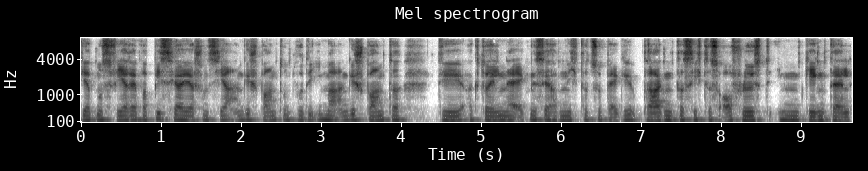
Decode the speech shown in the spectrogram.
Die Atmosphäre war bisher ja schon sehr angespannt und wurde immer angespannter. Die aktuellen Ereignisse haben nicht dazu beigetragen, dass sich das auflöst. Im Gegenteil,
